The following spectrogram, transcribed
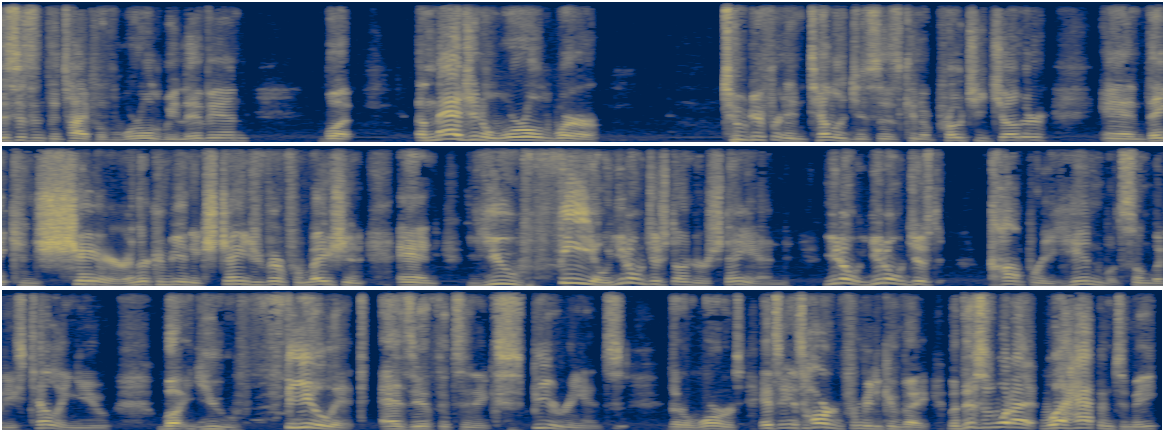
this isn't the type of world we live in but imagine a world where two different intelligences can approach each other and they can share and there can be an exchange of information and you feel you don't just understand. You don't you don't just comprehend what somebody's telling you but you feel it as if it's an experience their words. It's it's hard for me to convey, but this is what I what happened to me.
